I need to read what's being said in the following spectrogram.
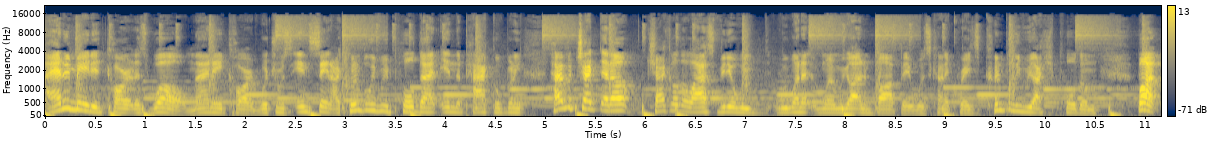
animated card as well, Mane card, which was insane. I couldn't believe we pulled that in the pack opening. Haven't checked that out. Check out the last video we we went when we got in Mbappe. It was kind of crazy. Couldn't believe we actually pulled him. But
